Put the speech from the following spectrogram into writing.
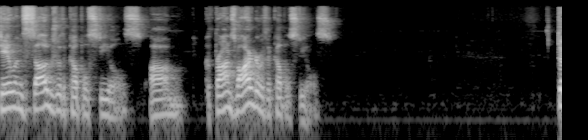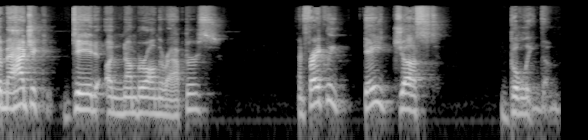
Jalen Suggs with a couple steals. Um, Franz Wagner with a couple steals. The Magic did a number on the Raptors. And frankly, they just bullied them.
